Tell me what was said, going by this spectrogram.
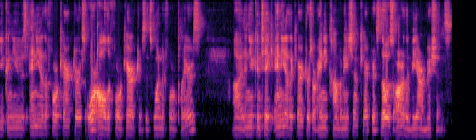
you can use any of the four characters or all the four characters. It's one to four players. Uh, and you can take any of the characters or any combination of characters. Those are the VR missions.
